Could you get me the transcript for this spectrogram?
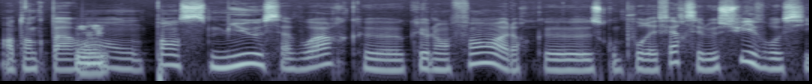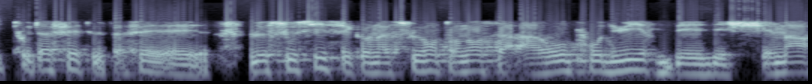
En tant que parent, mm. on pense mieux savoir que, que l'enfant, alors que ce qu'on pourrait faire, c'est le suivre aussi. Tout à fait, tout à fait. le souci, c'est qu'on a souvent tendance à, reproduire des, des schémas,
